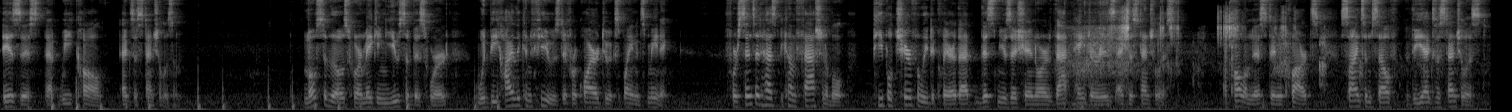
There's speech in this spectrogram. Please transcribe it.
is this that we call existentialism? Most of those who are making use of this word would be highly confused if required to explain its meaning. For since it has become fashionable, people cheerfully declare that this musician or that painter is existentialist. A columnist in Clartz signs himself the existentialist,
